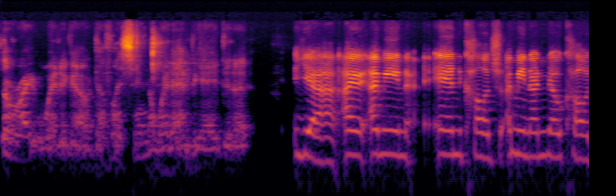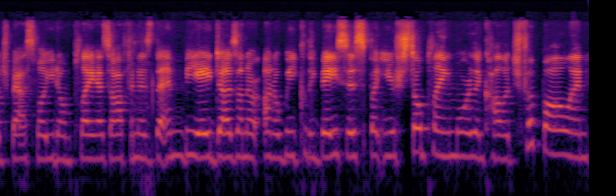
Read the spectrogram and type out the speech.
the right way to go. Definitely seeing the way the NBA did it. Yeah, I I mean in college, I mean I know college basketball you don't play as often as the NBA does on a on a weekly basis, but you're still playing more than college football and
